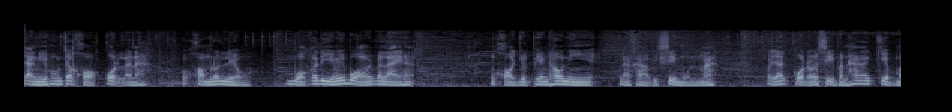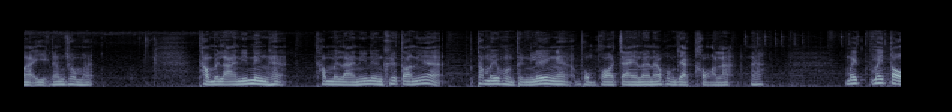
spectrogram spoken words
จากนี้ผมจะขอกดแล้วนะเพราะความรวดเร็ว บวกก็ดีไม่บวกไม่เป็นไรฮะผมขอหยุดเพียงเท่านี้นะครับอีกสี่หมุนมา ขออนุญาตกดเอาสี่พันห้าเก็บมาอีกท่านผู้ชมฮะทำเวลานิดนึงฮะทำเวลานิดนึงคือตอนเนี้ยทำไมผมถึงเร่งฮะผมพอใจแล้วนะ ผมอยากถอนละนะไม่ไม่ต่อ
